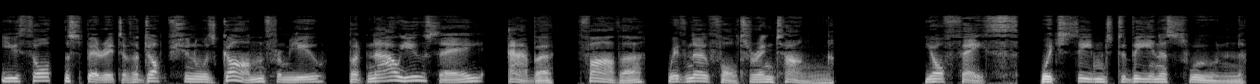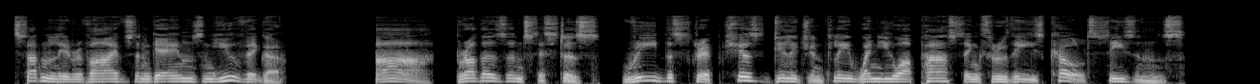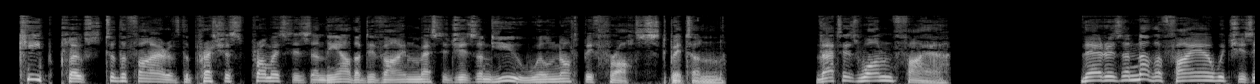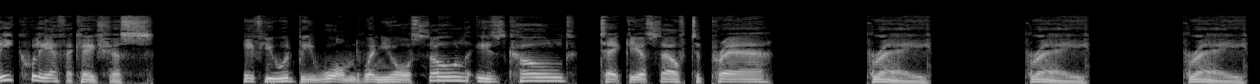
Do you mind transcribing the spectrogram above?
You thought the spirit of adoption was gone from you, but now you say, Abba, Father, with no faltering tongue. Your faith, which seemed to be in a swoon, suddenly revives and gains new vigor. Ah, brothers and sisters, read the scriptures diligently when you are passing through these cold seasons. Keep close to the fire of the precious promises and the other divine messages and you will not be frostbitten. That is one fire. There is another fire which is equally efficacious. If you would be warmed when your soul is cold, take yourself to prayer, Pray. Pray. Pray.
